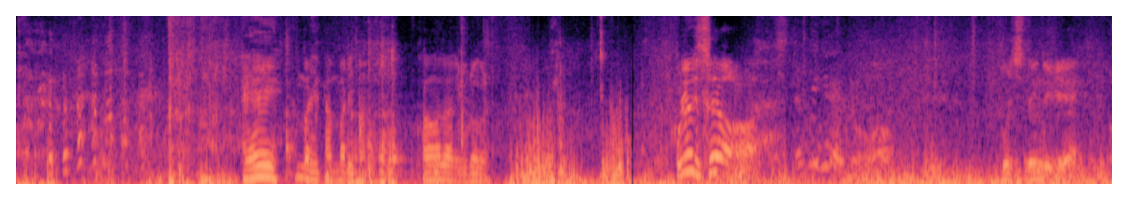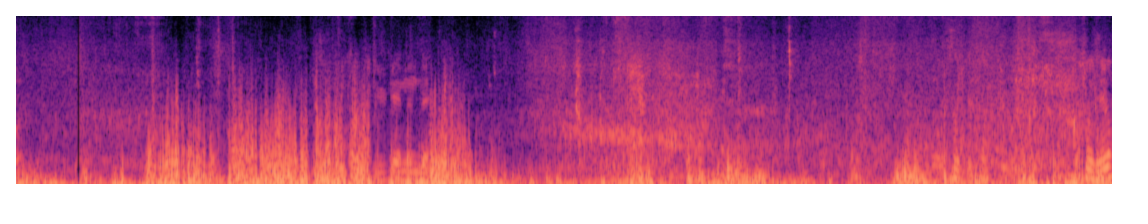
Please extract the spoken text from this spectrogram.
에이 한 마리 한 마리 강하다니 우럭을 올려주세요 해야죠. 뭘 진행되게 이렇게 길게 했는데 없어세요?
